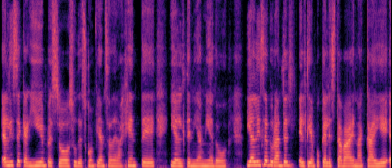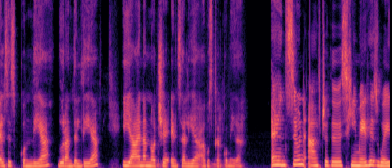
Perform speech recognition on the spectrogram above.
Él dice que allí empezó su desconfianza de la gente y él tenía miedo. Y él dice durante el, el tiempo que él estaba en la calle, él se escondía durante el día y ya en la noche él salía a buscar comida. And soon after this, he made his way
